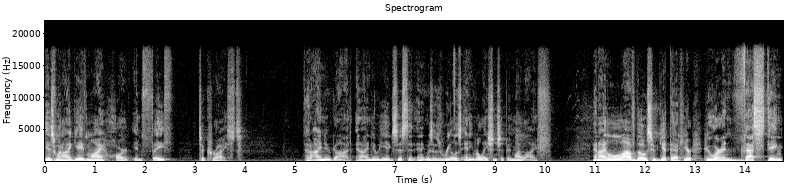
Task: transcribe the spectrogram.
is when I gave my heart in faith to Christ, that I knew God and I knew He existed, and it was as real as any relationship in my life. And I love those who get that here, who are investing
